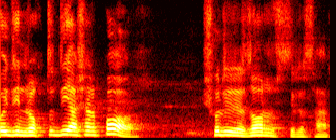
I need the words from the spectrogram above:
ওই দিন রক্ত দিয়ে আসার পর শরীরে জ্বর ছিল স্যার।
